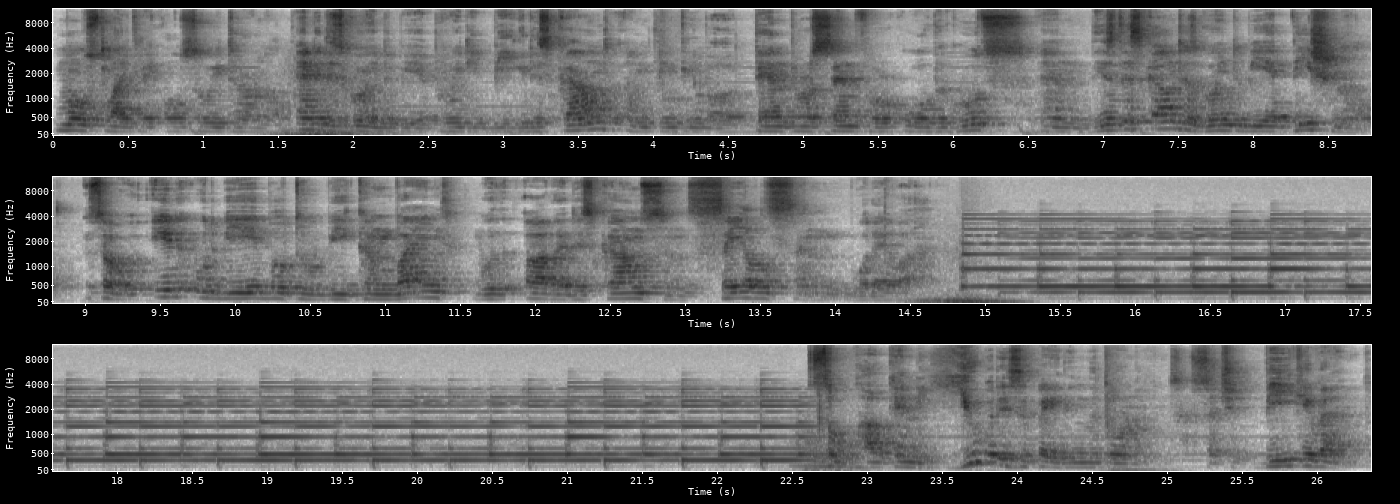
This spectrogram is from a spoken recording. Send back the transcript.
most likely also eternal. And it is going to be a pretty big discount, I'm thinking about 10% for all the goods, and this discount is going to be additional. So it would be able to be combined with other discounts and sales and whatever. So how can you participate in the tournament? Such a big event.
